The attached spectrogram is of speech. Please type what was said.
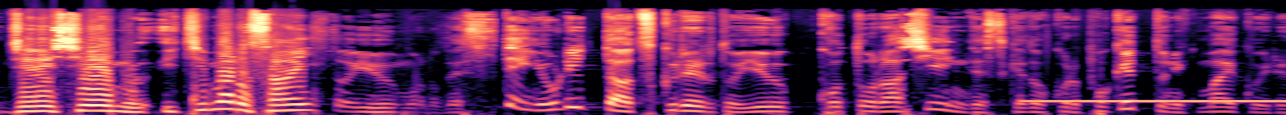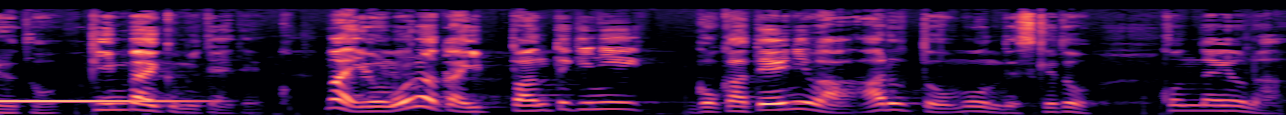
JCM1031 というものです。1.4リッター作れるということらしいんですけど、これポケットにマイクを入れるとピンマイクみたいで。まあ世の中一般的にご家庭にはあると思うんですけど、こんなような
